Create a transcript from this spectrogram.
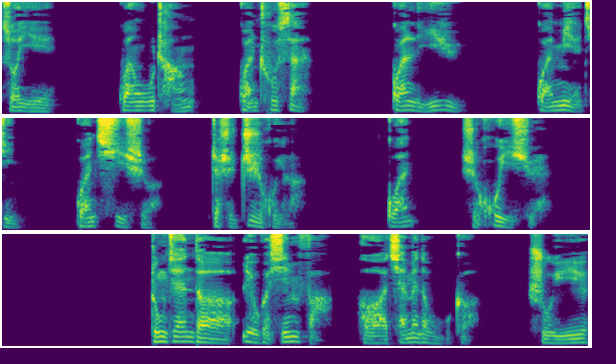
所以观无常、观出散、观离欲、观灭尽、观气舍，这是智慧了。观是慧学，中间的六个心法和前面的五个属于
